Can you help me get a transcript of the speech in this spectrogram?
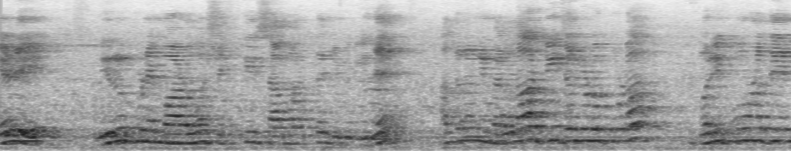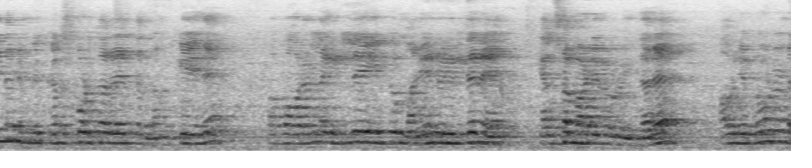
ಹೇಳಿ ನಿರೂಪಣೆ ಮಾಡುವ ಶಕ್ತಿ, ಸಾಮರ್ಥ್ಯ ನಿಮಗಿದೆ. ಅದನ್ನು ನಿಮ್ಮೆಲ್ಲ ಟೀಚರ್ಗಳು ಕೂಡ ಪರಿಪೂರ್ಣತೆಯಿಂದ ನಿಮಗೆ ಕಲಿಸ್ಕೊಡ್ತಾರೆ ಅಂತ ನಂಬಿಕೆ ಇದೆ. ಪಾಪ ಅವರೆಲ್ಲ ಇಲ್ಲೇ ಇದ್ದು ಮನೆಯೂ ಇಲ್ಲದೇ ಕೆಲಸ ಮಾಡಿರೋರು ಇದ್ದಾರೆ. ಅವ್ರಿಗೆ ನೋಡೋಣ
